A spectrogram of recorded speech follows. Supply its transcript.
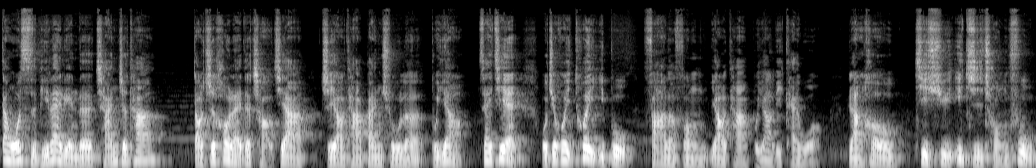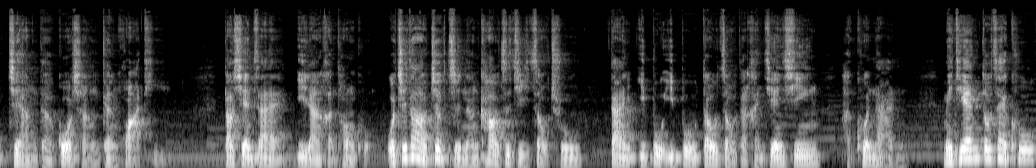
但我死皮赖脸的缠着他，导致后来的吵架。只要他搬出了不要再见，我就会退一步，发了疯，要他不要离开我，然后继续一直重复这样的过程跟话题，到现在依然很痛苦。我知道这只能靠自己走出，但一步一步都走得很艰辛，很困难，每天都在哭，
